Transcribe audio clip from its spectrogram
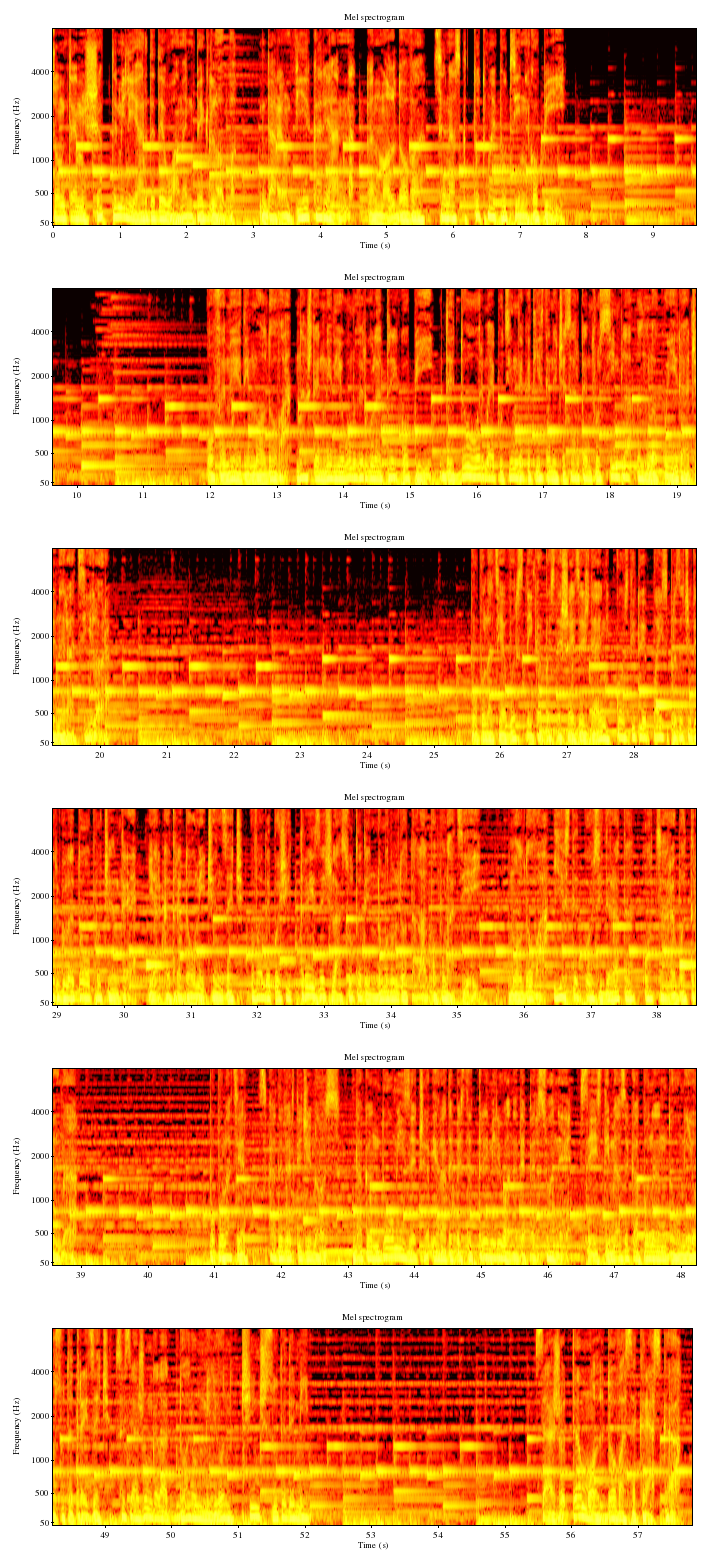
Suntem 7 miliarde de oameni pe glob, dar în fiecare an, în Moldova, se nasc tot mai puțini copii. O femeie din Moldova naște în medie 1,3 copii, de două ori mai puțin decât este necesar pentru simpla înlocuire a generațiilor. Populația vârstnică peste 60 de ani constituie 14,2%, iar către 2050 va depăși 30% din numărul total al populației. Moldova este considerată o țară bătrână. Populația scade vertiginos. Dacă în 2010 era de peste 3 milioane de persoane, se estimează ca până în 2130 să se ajungă la doar 1 Să ajutăm Moldova să crească!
